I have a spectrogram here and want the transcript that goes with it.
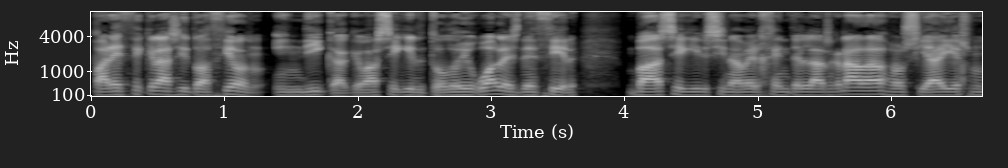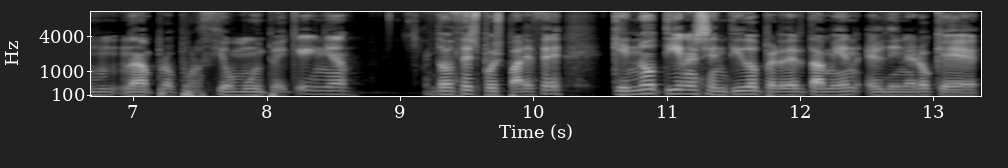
parece que la situación indica que va a seguir todo igual, es decir, va a seguir sin haber gente en las gradas o si hay es una proporción muy pequeña. Entonces, pues parece que no tiene sentido perder también el dinero que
